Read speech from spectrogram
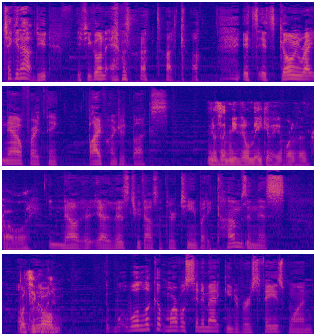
check it out, dude. If you go on Amazon.com, it's it's going right now for I think 500 bucks. Does that mean they'll make it anymore then? Probably. No, yeah, it is 2013, but it comes in this. What's it aluminum- We'll we'll look up Marvel Cinematic Universe Phase One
